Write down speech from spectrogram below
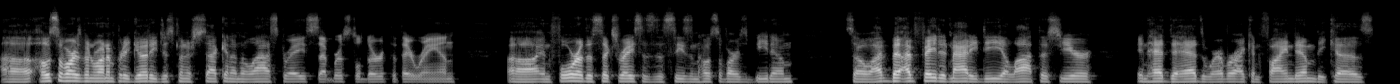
Uh, Hocevar's been running pretty good. He just finished second in the last race at Bristol Dirt that they ran. Uh, in four of the six races this season, Hocevar's beat him. So I've been, I've faded Matty D a lot this year in head to heads wherever I can find him because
